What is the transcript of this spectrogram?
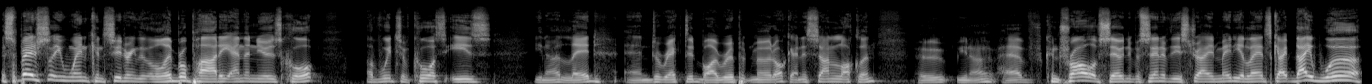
especially when considering that the Liberal Party and the News Corp, of which, of course, is you know, led and directed by Rupert Murdoch and his son Lachlan, who, you know, have control of 70% of the Australian media landscape. They were,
